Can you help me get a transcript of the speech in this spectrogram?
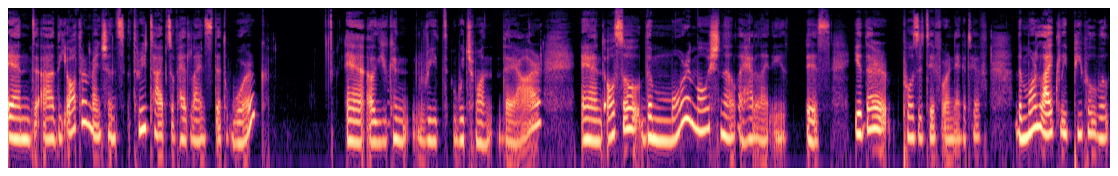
And uh, the author mentions three types of headlines that work. And uh, you can read which one they are. And also, the more emotional a headline is, is either positive or negative, the more likely people will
